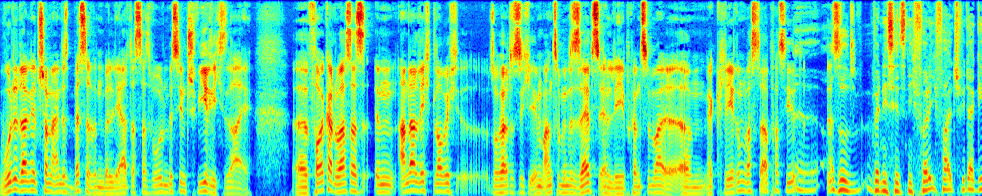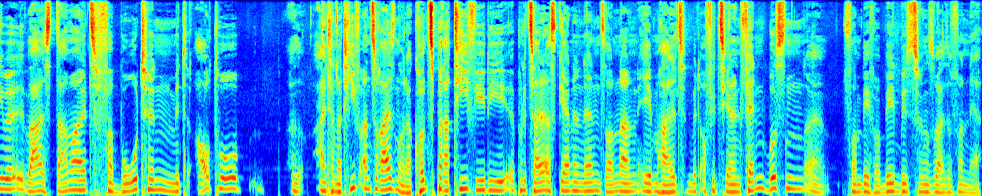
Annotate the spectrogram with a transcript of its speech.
Wurde dann jetzt schon eines Besseren belehrt, dass das wohl ein bisschen schwierig sei. Äh, Volker, du hast das in Anderlicht, glaube ich, so hört es sich eben an, zumindest selbst erlebt. Kannst du mal ähm, erklären, was da passiert äh? Also, wenn ich es jetzt nicht völlig falsch wiedergebe, war es damals verboten, mit Auto also alternativ anzureisen oder konspirativ, wie die Polizei das gerne nennt, sondern eben halt mit offiziellen Fanbussen, äh, vom BVB beziehungsweise von der,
